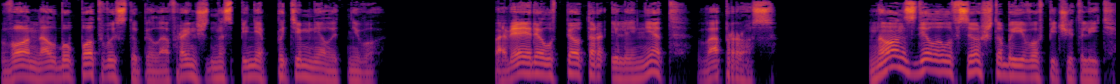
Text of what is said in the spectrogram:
Вон на лбу пот выступил, а Френч на спине потемнел от него. Поверил Петр или нет — вопрос. Но он сделал все, чтобы его впечатлить.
